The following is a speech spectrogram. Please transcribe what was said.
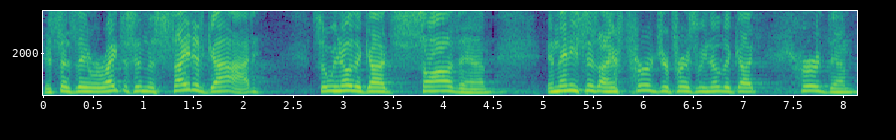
It says they were righteous in the sight of God. So we know that God saw them. And then he says, I have heard your prayers. We know that God heard them.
